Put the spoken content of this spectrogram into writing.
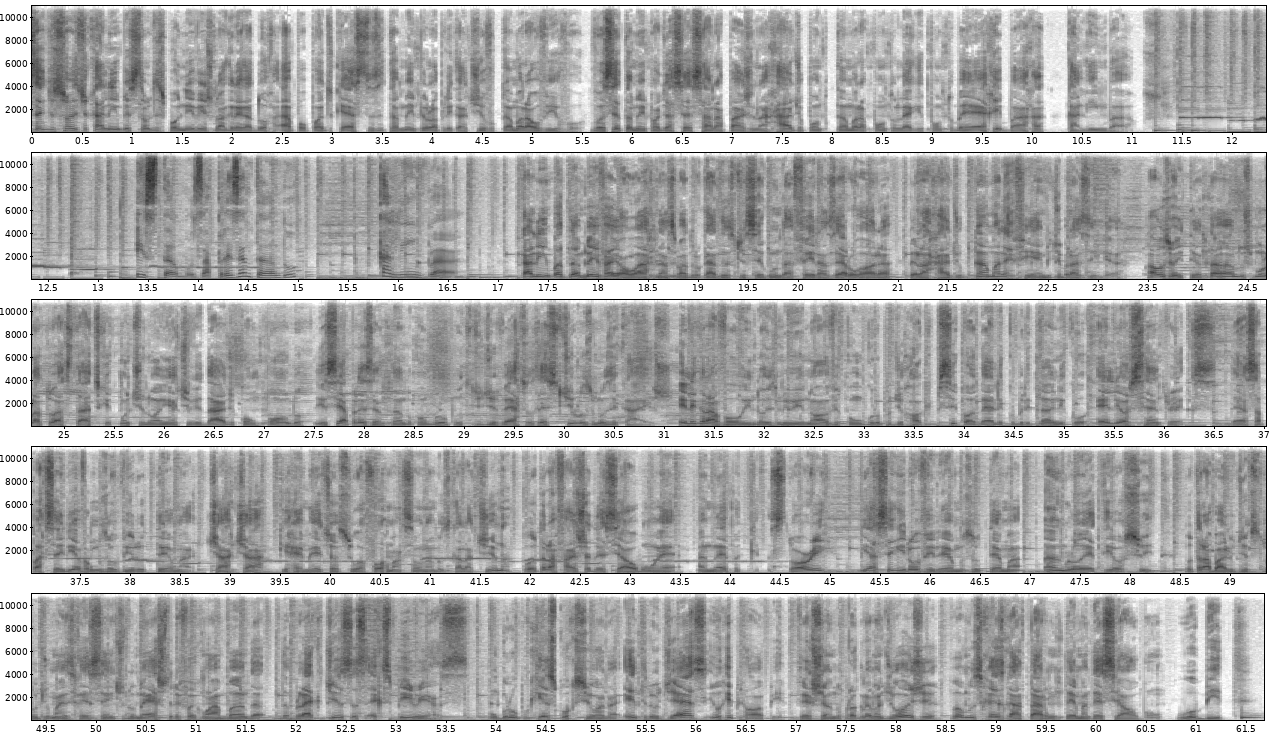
As edições de Calimba estão disponíveis no agregador Apple Podcasts e também pelo aplicativo Câmara ao Vivo. Você também pode acessar a página radio.câmara.leg.br barra Calimba. Estamos apresentando Calimba. Calimba também vai ao ar nas madrugadas de segunda-feira, zero hora, pela Rádio Câmara FM de Brasília. Aos 80 anos, Mulatu Astatic continua em atividade, compondo e se apresentando com grupos de diversos estilos musicais. Ele gravou em 2009 com o grupo de rock psicodélico britânico Heliocentrics. Dessa parceria, vamos ouvir o tema Cha Cha, que remete à sua formação na música latina. Outra faixa desse álbum é An Epic Story, e a seguir ouviremos o tema Anglo-Ethio Suite. O trabalho de estúdio mais recente do mestre foi com a banda The Black Jesus Experience, um grupo que excursiona entre o jazz e o hip hop. Fechando o programa de hoje, vamos resgatar um tema desse álbum, o Beat.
